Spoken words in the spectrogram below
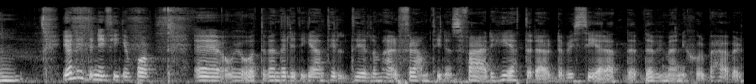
Mm. Jag är lite nyfiken på, eh, om vi återvänder lite grann till, till de här framtidens färdigheter där, där vi ser att där vi människor behöver.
